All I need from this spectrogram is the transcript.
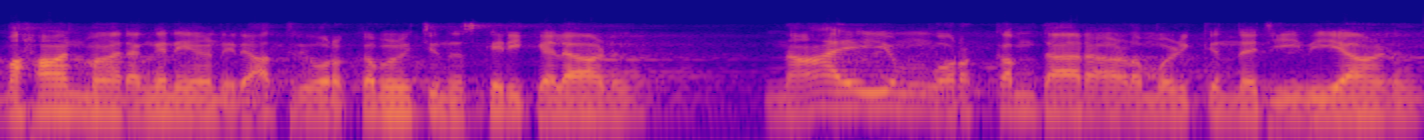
മഹാന്മാരങ്ങനെയാണ് രാത്രി ഉറക്കമൊഴിച്ച് നിസ്കരിക്കലാണ്. നായയും ഉറക്കം ധാരാളം ഒഴിക്കുന്ന ജീവിയാണ്.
